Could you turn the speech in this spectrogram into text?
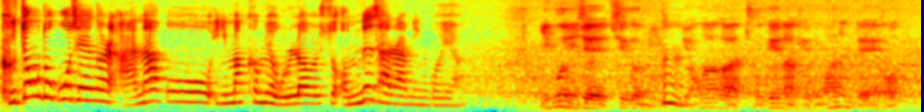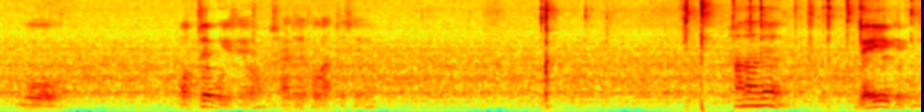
그 정도 고생을 안 하고 이만큼에 올라올 수 없는 사람인 거예요. 이분 이제 지금 음. 영화가 두 개나 개봉하는데 어, 뭐 어때 보이세요? 잘 될 것 같으세요? 하나는 내일 개봉이에요.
